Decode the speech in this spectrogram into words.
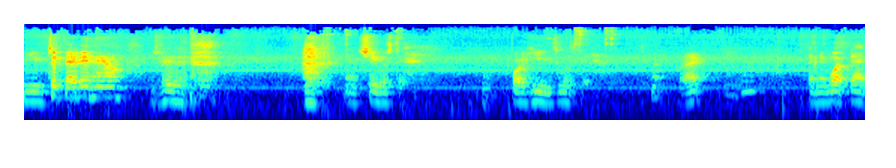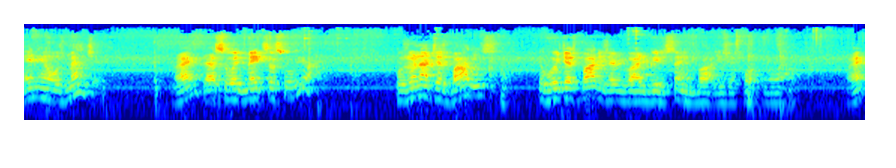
you took that inhale, and she was there, or he was there, right? And then what? That inhale was magic, right? That's what makes us who we are. Because we're not just bodies. If we're just bodies, everybody be the same body, just walking around, right?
